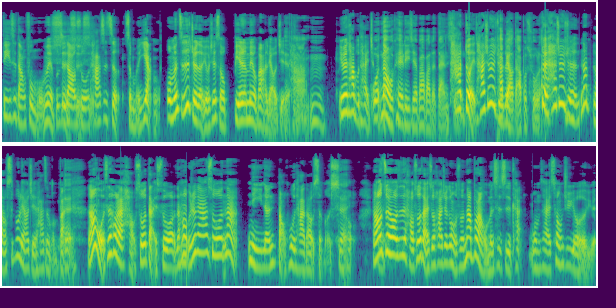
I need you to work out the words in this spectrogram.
第一次当父母，我们也不知道说他是怎怎么样。我们只是觉得有些时候别人没有办法了解他，嗯，因为他不太讲。我那我可以理解爸爸的担心，他对他就会觉得他表达不出来，对他就会觉得、嗯、那老师不了解他怎么办？对。然后我是后来好说歹说，然后我就跟他说：“那你能保护他到什么时候？”然后最后是好说歹说，他就跟我说：“那不然我们试试看。”我们才送去幼儿园。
